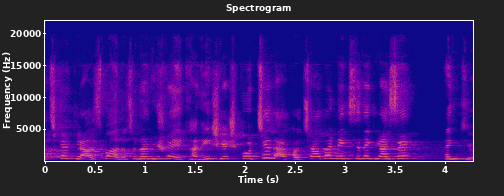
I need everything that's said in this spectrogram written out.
আজকের ক্লাস বা আলোচনার বিষয় এখানেই শেষ করছি। দেখা হচ্ছে আবার নেক্সট দিনে ক্লাসে থ্যাংক ইউ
